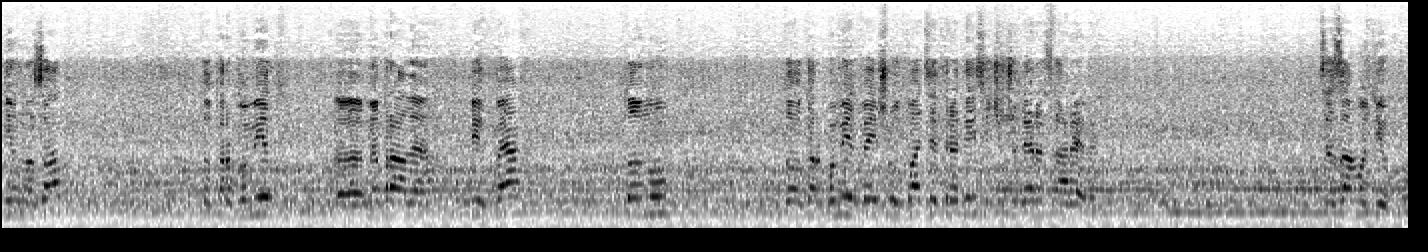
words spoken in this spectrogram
днів назад. То карбомід е, ми брали бігбег тонну, то карбомід вийшов 23 тисячі 400 гривень. Це за готівку.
